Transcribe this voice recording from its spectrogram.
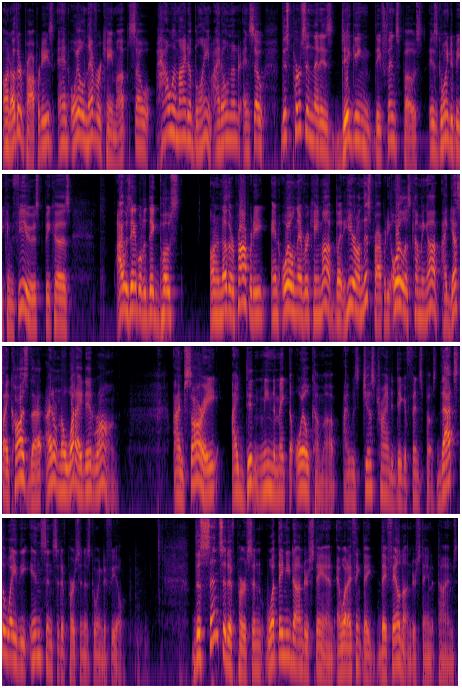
on other properties and oil never came up. So how am I to blame? I don't under and so this person that is digging the fence post is going to be confused because I was able to dig posts on another property and oil never came up. But here on this property, oil is coming up. I guess I caused that. I don't know what I did wrong. I'm sorry. I didn't mean to make the oil come up. I was just trying to dig a fence post. That's the way the insensitive person is going to feel. The sensitive person, what they need to understand, and what I think they, they fail to understand at times,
